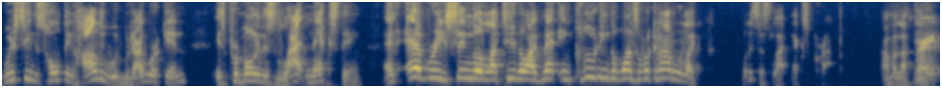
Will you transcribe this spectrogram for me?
We're seeing this whole thing. Hollywood, which I work in, is promoting this Latinx thing, and every single Latino I've met, including the ones working work were like, what is this Latinx crap? I'm a Latino, Right.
